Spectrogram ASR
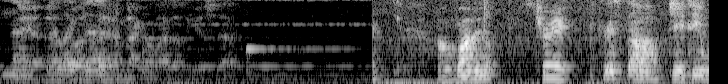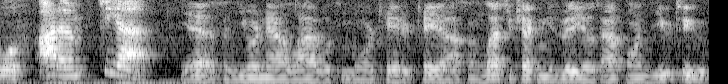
cool. Nice. Yeah, I was like about to say, that. I'm not gonna lie, that's a good shot. I'm Vonell. It's Trey. Kristoff, JT Wolf. Autumn. Chia. Yes, and you are now live with some more catered chaos. Unless you're checking these videos out on YouTube,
